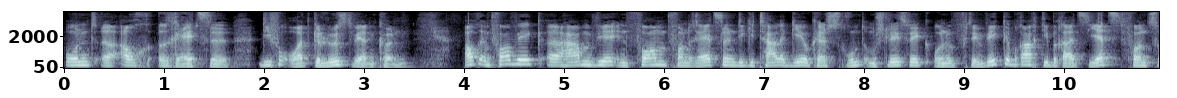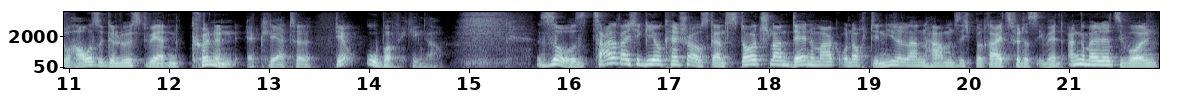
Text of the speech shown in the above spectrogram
und äh, auch Rätsel, die vor Ort gelöst werden können. Auch im Vorweg äh, haben wir in Form von Rätseln digitale Geocaches rund um Schleswig und auf den Weg gebracht, die bereits jetzt von zu Hause gelöst werden können, erklärte der Oberwikinger. So, zahlreiche Geocacher aus ganz Deutschland, Dänemark und auch den Niederlanden haben sich bereits für das Event angemeldet. Sie wollen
